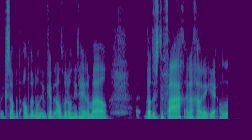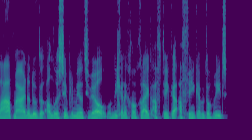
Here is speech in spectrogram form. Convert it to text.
ik snap het antwoord nog, ik heb het antwoord nog niet helemaal. Dat is te vaag. En dan gaan we denken, ja, laat maar. Dan doe ik dat andere simpele mailtje wel. Want die kan ik gewoon gelijk aftikken, afvinken. Heb ik toch weer iets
